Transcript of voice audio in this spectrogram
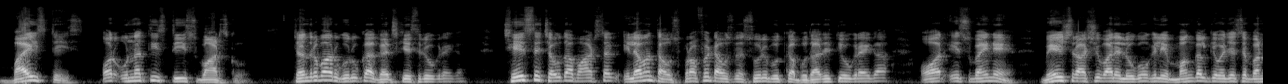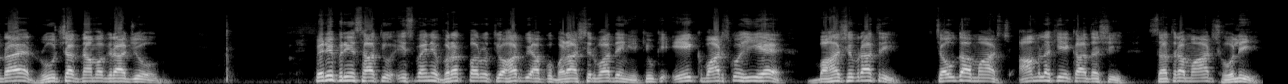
बाईस, तेईस और उनतीस, तीस मार्च को चंद्रमा और गुरु का गज केसरी योग रहेगा छह से चौदह मार्च तक इलेवंथ हाउस, प्रॉफिट हाउस में सूर्य बुद्ध का बुधादित्य योग रहेगा और इस महीने मेष राशि वाले लोगों के लिए मंगल की वजह से बन रहा है रोचक नामक राजयोग। मेरे प्रिय साथियों, इस महीने व्रत पर्व त्योहार भी आपको बड़ा आशीर्वाद देंगे, क्योंकि एक मार्च को ही है महाशिवरात्रि, चौदह मार्च आमल की एकादशी, सत्रह मार्च होली,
